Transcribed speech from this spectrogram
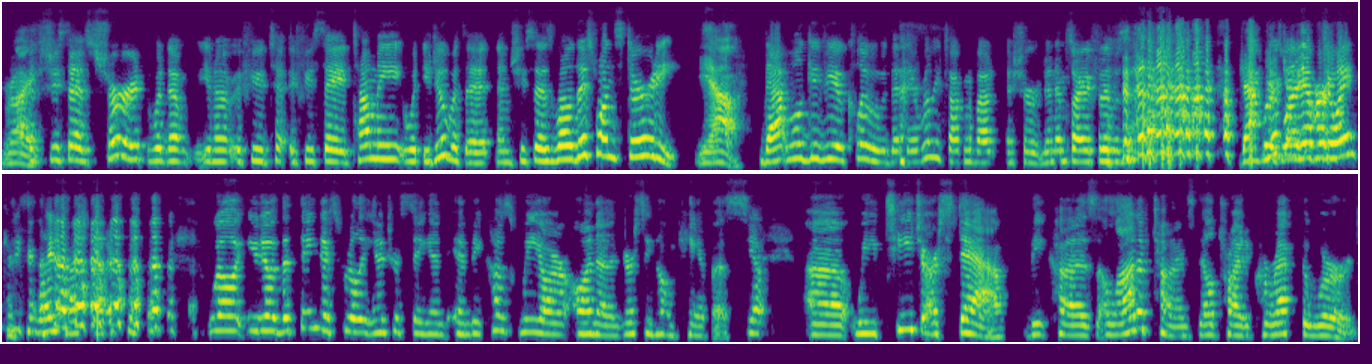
Right. if she says shirt, would um, you know if you t- if you say tell me what you do with it, and she says, well, this one's dirty. Yeah. That will give you a clue that they're really talking about a shirt. And I'm sorry if it was That was whatever. Joanne can explain well, you know, the thing that's really interesting, and, and because we are on a nursing home campus, Yep. uh, we teach our staff because a lot of times they'll try to correct the word.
